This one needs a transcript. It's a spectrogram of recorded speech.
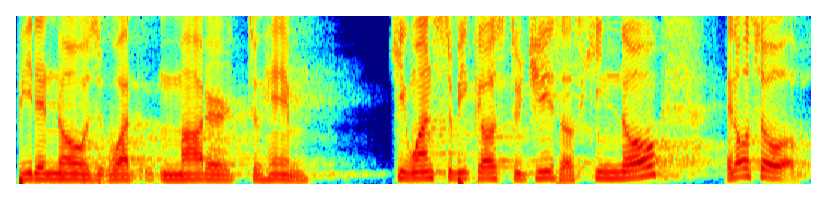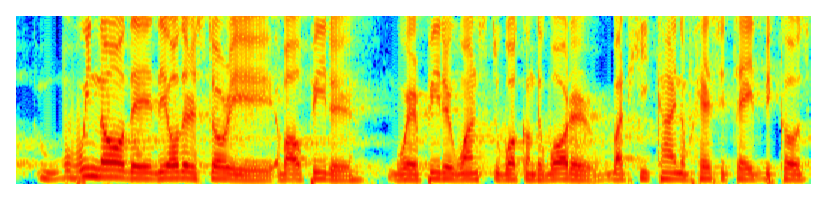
Peter knows what mattered to him. He wants to be close to Jesus. He know and also we know the, the other story about Peter, where Peter wants to walk on the water, but he kind of hesitate because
